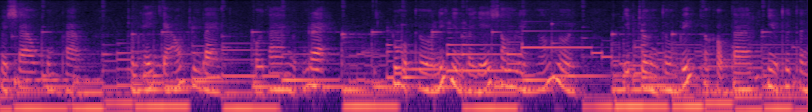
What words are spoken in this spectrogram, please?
về sau cùng vào, trông thấy cháo trên bàn, cậu ta ngẩn ra. Chu học thừa liếc nhìn tờ giấy xong liền ngó người. Diệp trần từng viết cho cậu ta rất nhiều thư tình,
